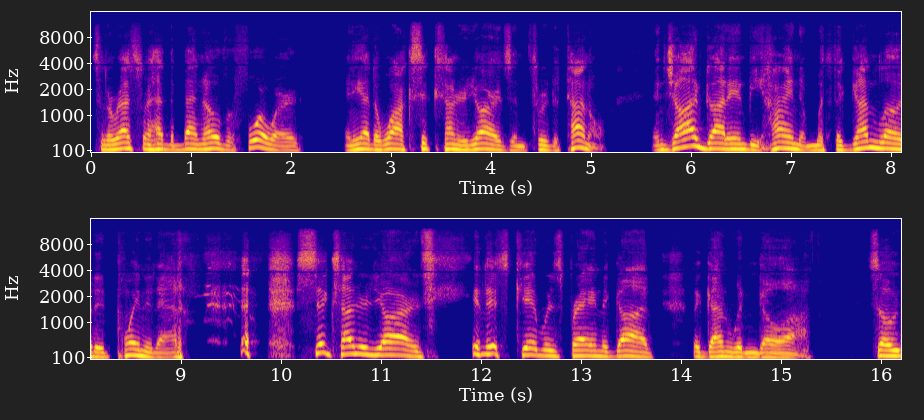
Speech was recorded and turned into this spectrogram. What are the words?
So the wrestler had to bend over forward and he had to walk 600 yards and through the tunnel. And John got in behind him with the gun loaded, pointed at him 600 yards. And this kid was praying to God the gun wouldn't go off. So,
